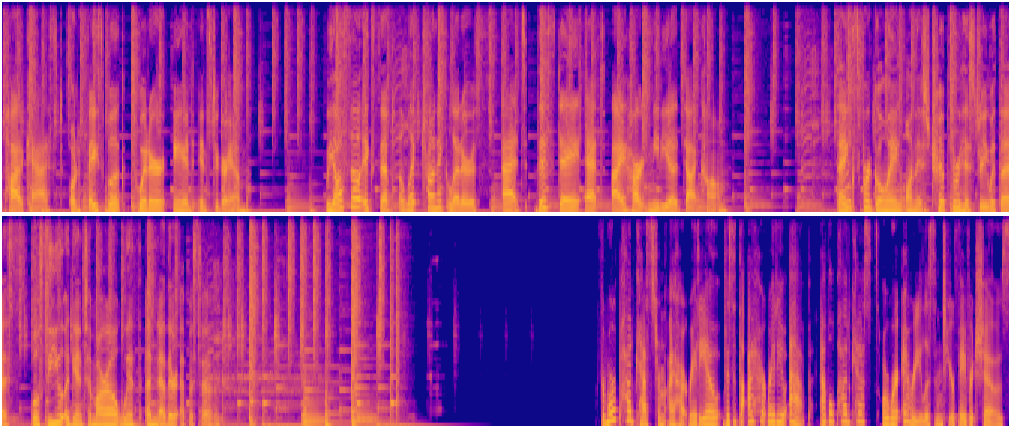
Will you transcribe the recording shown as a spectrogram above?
Podcast on Facebook, Twitter, and Instagram. We also accept electronic letters at thisday at iheartmedia.com. Thanks for going on this trip through history with us. We'll see you again tomorrow with another episode. For more podcasts from iHeartRadio, visit the iHeartRadio app, Apple Podcasts, or wherever you listen to your favorite shows.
